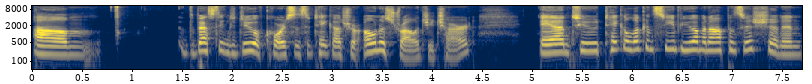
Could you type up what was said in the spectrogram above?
Um, the best thing to do, of course, is to take out your own astrology chart and to take a look and see if you have an opposition and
